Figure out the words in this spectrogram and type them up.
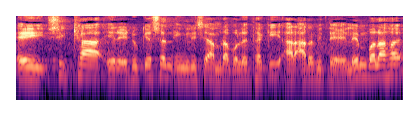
এই শিক্ষা, এর এডুকেশন ইংলিশে আমরা বলে থাকি, আর আরবিতে এলেম বলা হয়।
